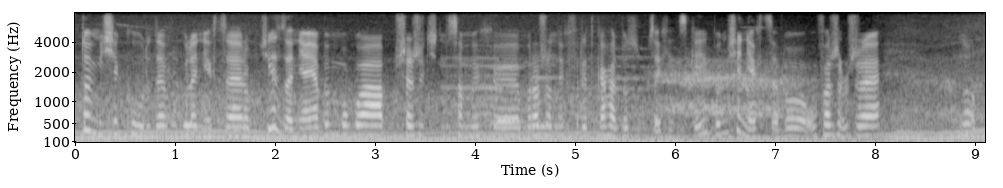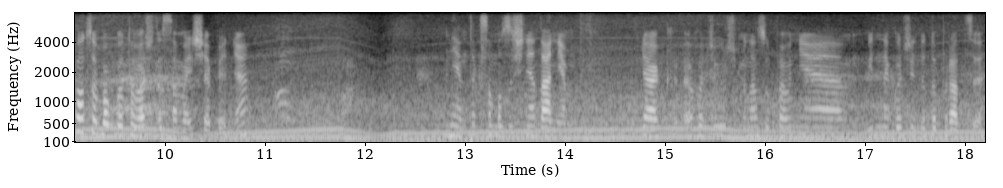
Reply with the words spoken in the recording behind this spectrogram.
No to mi się kurde w ogóle nie chce robić jedzenia. Ja bym mogła przeżyć na samych e, mrożonych frytkach albo zupce chińskiej, bo mi się nie chce, bo uważam, że no po co mam gotować dla samej siebie, nie? Nie wiem, tak samo ze śniadaniem. Jak chodziłyśmy na zupełnie inne godziny do pracy,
